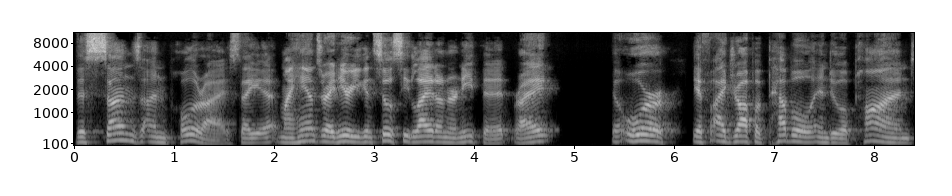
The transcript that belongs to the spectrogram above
the sun's unpolarized. I, uh, my hand's right here. You can still see light underneath it, right? Or if I drop a pebble into a pond,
